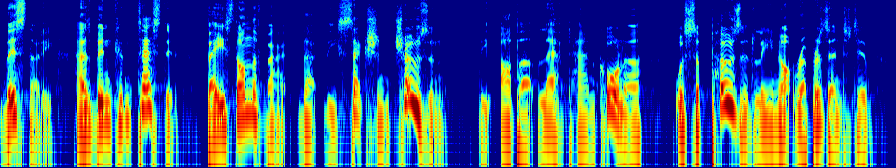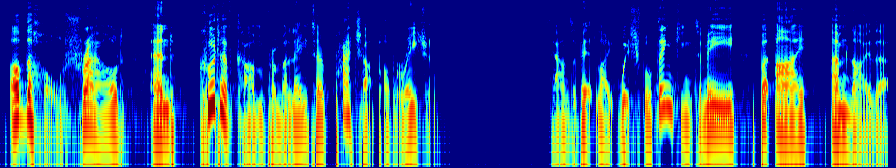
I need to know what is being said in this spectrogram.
This study has been contested based on the fact that the section chosen, the upper left hand corner, was supposedly not representative of the whole shroud and could have come from a later patch up operation. Sounds a bit like wishful thinking to me, but I am neither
